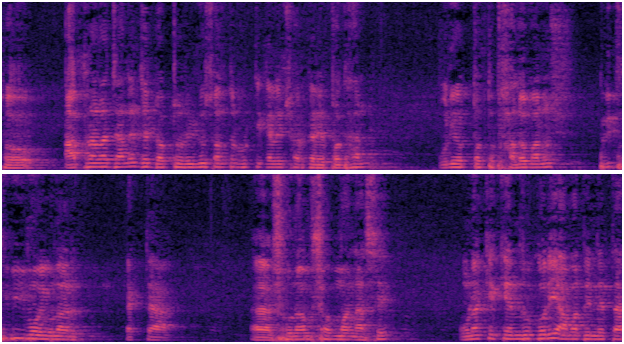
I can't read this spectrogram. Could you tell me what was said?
তো আপনারা জানেন যে ডক্টর রিনুস অন্তর্বর্তীকালীন সরকারের প্রধান। উনি অত্যন্ত ভালো মানুষ। পৃথিবীময় ওনার একটা সুনাম, সম্মান আছে। ওনাকে কেন্দ্র করে আমাদের নেতা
